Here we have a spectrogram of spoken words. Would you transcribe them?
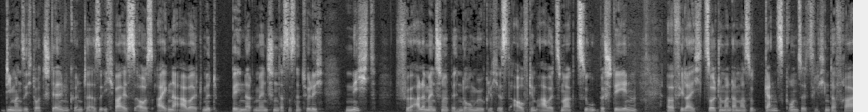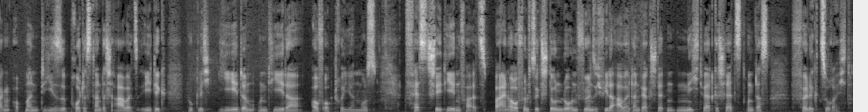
die man sich dort stellen könnte. Also ich weiß aus eigener Arbeit mit behinderten Menschen, dass es natürlich nicht für alle Menschen mit Behinderung möglich ist, auf dem Arbeitsmarkt zu bestehen. Aber vielleicht sollte man da mal so ganz grundsätzlich hinterfragen, ob man diese protestantische Arbeitsethik wirklich jedem und jeder aufoktroyieren muss. Fest steht jedenfalls, bei 1,50 Euro Stundenlohn fühlen sich viele Arbeiter in Werkstätten nicht wertgeschätzt und das völlig zu Recht.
